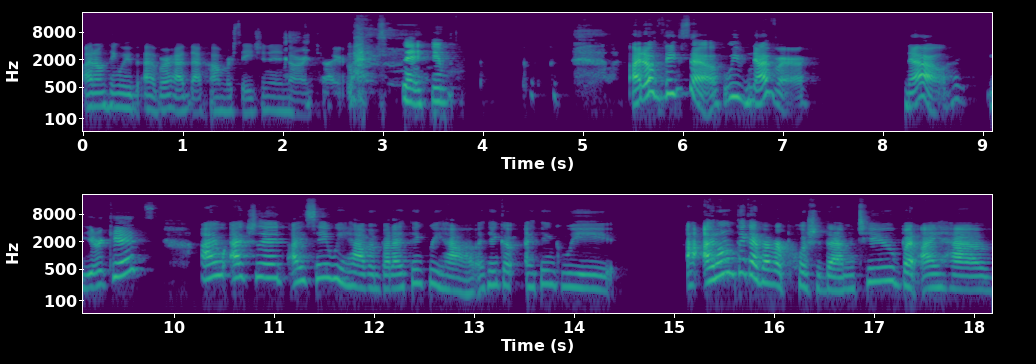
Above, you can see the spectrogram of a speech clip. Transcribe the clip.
I don't think we've ever had that conversation in our entire lives. Same. I don't think so. We've never. No. Your kids? I actually I, I say we haven't, but I think we have. I think I think we. I, I don't think I've ever pushed them to, but I have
